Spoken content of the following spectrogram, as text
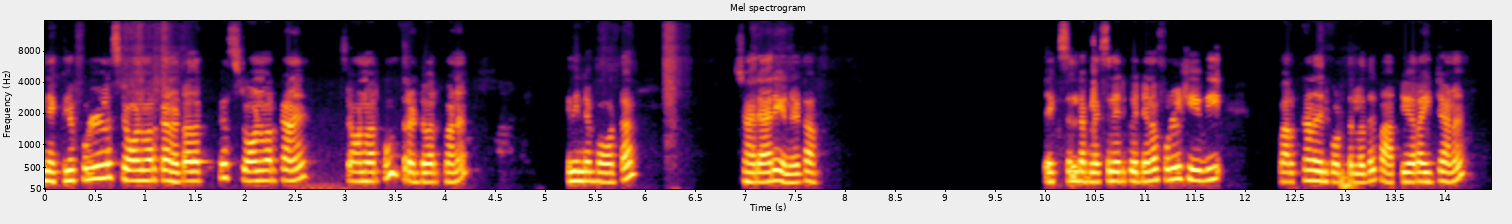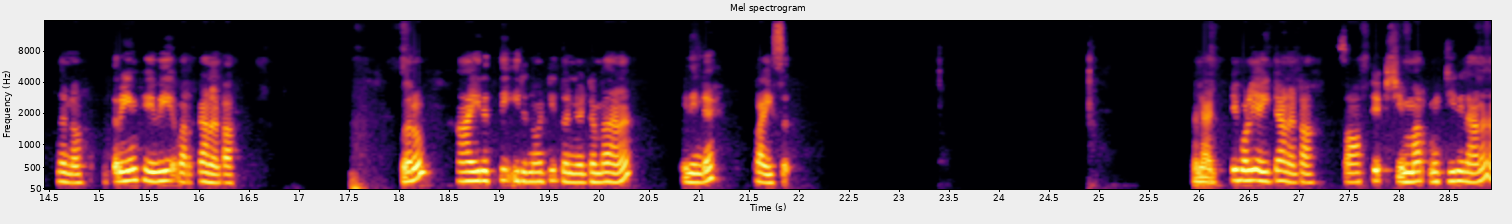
നെക്കിൽ ഫുള്ള് സ്റ്റോൺ വർക്കാണ് കേട്ടോ. അതൊക്കെ സ്റ്റോൺ വർക്കാണ് സ്റ്റോൺ വർക്കും ത്രെഡ് വർക്കുമാണ് ഇതിന്റെ ബോട്ടം ശരാരയാണ് കേട്ടോ. എക്സൽ ഡബിൾ എക്സലായിരിക്കും പറ്റിയാണ് ഫുൾ ഹെവി വർക്കാണ് ഇതിൽ കൊടുത്തുള്ളത് പാർട്ടി വെയർ ആയിട്ട് ആണ്. ഇതുണ്ടോ? ഇത്രയും ഹെവി വർക്കാണ് കേട്ടോ. വെറും ആയിരത്തി ഇരുന്നൂറ്റി തൊണ്ണൂറ്റൊമ്പതാണ് ഇതിന്റെ പ്രൈസ് നല്ല അടിപൊളി ഐറ്റാണ് കേട്ടോ. സോഫ്റ്റ് ഷിമ്മർ മെറ്റീരിയൽ ആണ്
